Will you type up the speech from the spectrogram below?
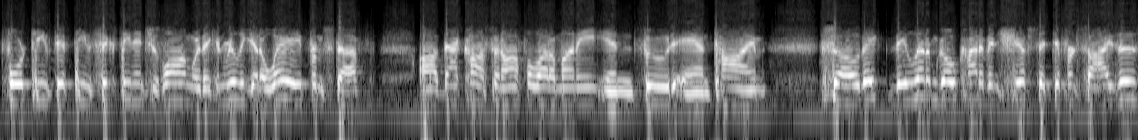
14, 15, 16 inches long where they can really get away from stuff. Uh, that costs an awful lot of money in food and time. So they they let them go kind of in shifts at different sizes.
